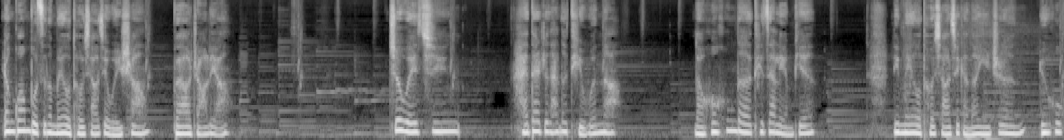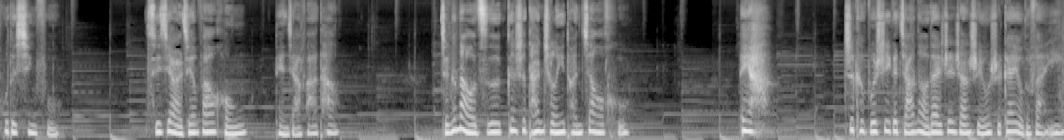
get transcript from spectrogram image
让光脖子的没有头小姐围上，不要着凉。这围巾还带着她的体温呢，暖烘烘的贴在脸边，令没有头小姐感到一阵晕乎乎的幸福，随即耳尖发红，脸颊发烫，整个脑子更是瘫成了一团浆糊。哎呀，这可不是一个假脑袋正常使用时该有的反应，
